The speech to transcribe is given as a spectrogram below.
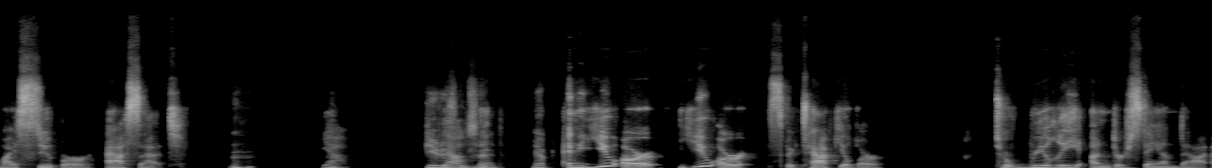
my super asset. Mm-hmm. Yeah. Beautiful yeah. said. Yep. And you are you are spectacular to really understand that.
